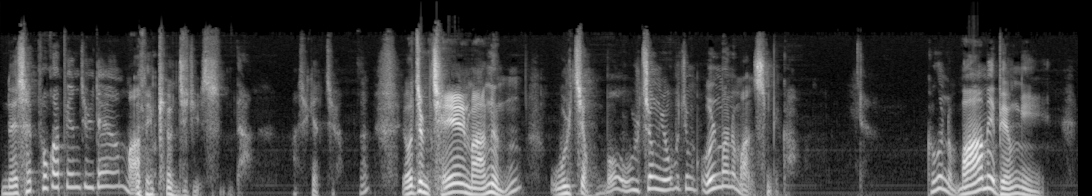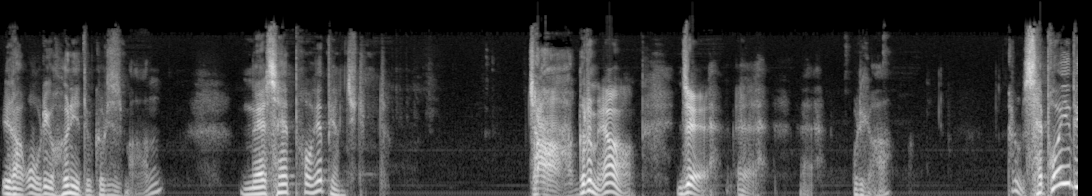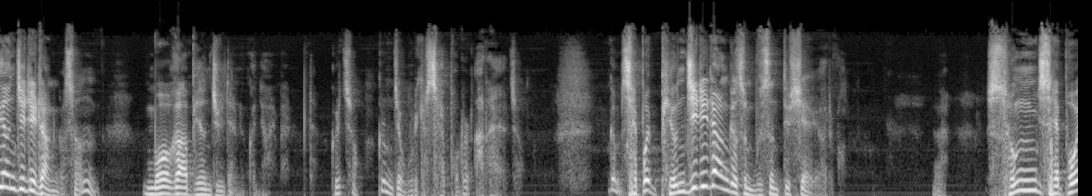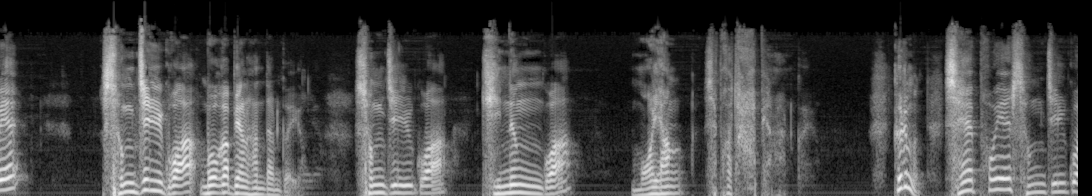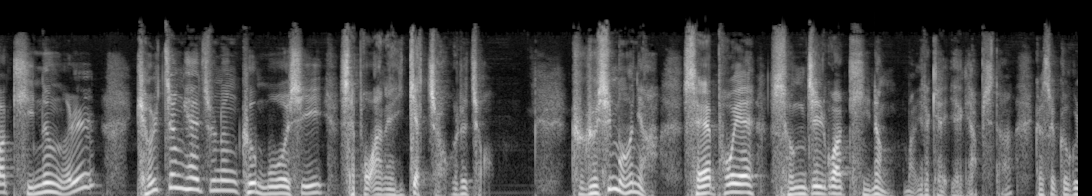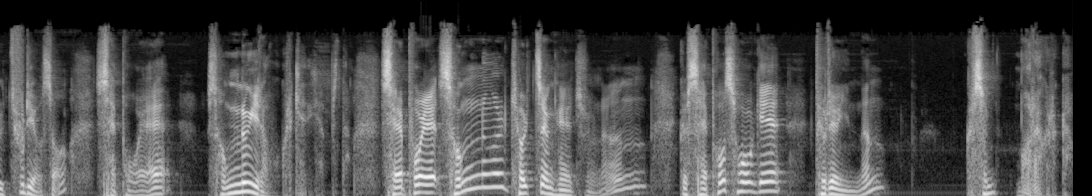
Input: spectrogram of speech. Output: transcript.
뇌세포가 변질돼야 마음의 변질이 있습니다. 아시겠죠? 요즘 제일 많은 우 울증, 뭐 우울증 요즘 얼마나 많습니까? 그거는 마음의 병이라고 우리가 흔히들 그러지만 뇌세포의 변질입니다. 자, 그러면 이제 우리가 그럼 세포의 변질이라는 것은 뭐가 변질되는 거냐 말입니다. 그렇죠? 그럼 이제 우리가 세포를 알아야죠. 그럼 세포의 변질이라는 것은 무슨 뜻이에요, 여러분? 성세포의 성질과 뭐가 변한다는 거예요? 성질과 기능과 모양, 세포가 다 변하는 거예요. 그러면 세포의 성질과 기능을 결정해주는 그 무엇이 세포 안에 있겠죠. 그렇죠? 그것이 뭐냐? 세포의 성질과 기능, 막 이렇게 얘기합시다. 그래서 그걸 줄여서 세포의 성능이라고 그렇게 얘기합니다. 세포의 성능을 결정해주는 그 세포 속에 들어있는 그것은 뭐라 그럴까?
